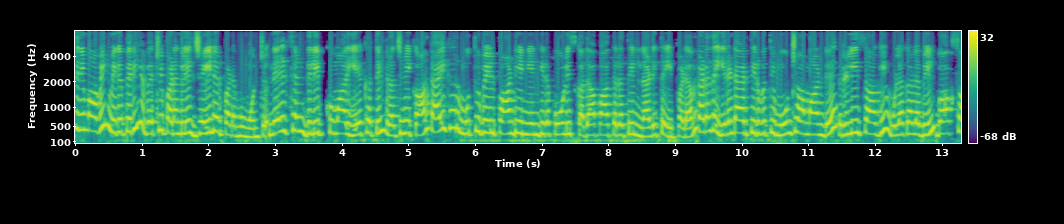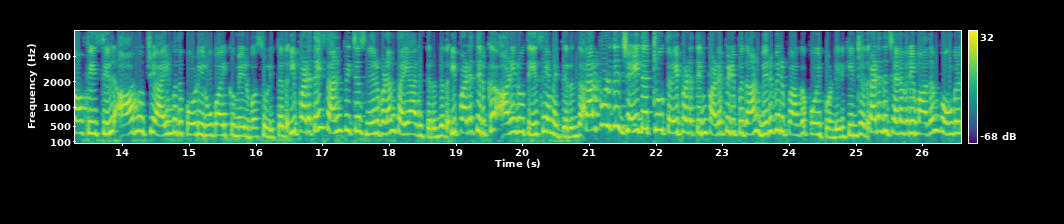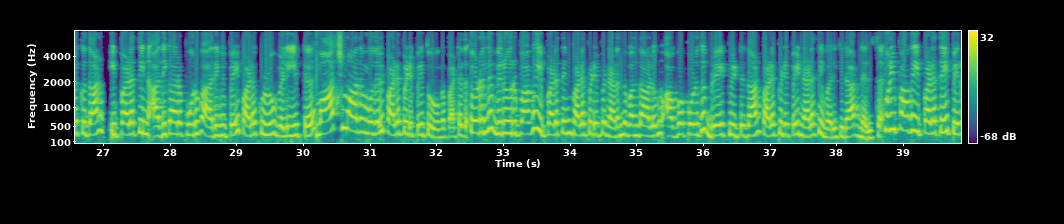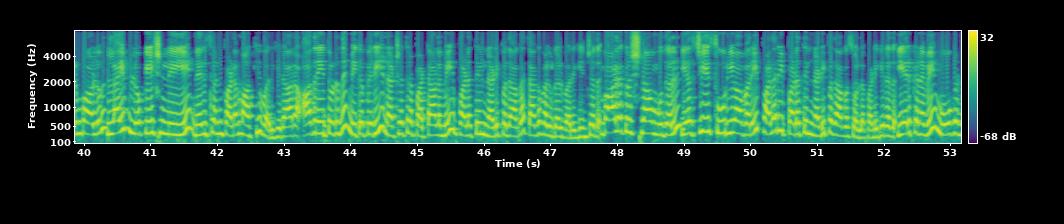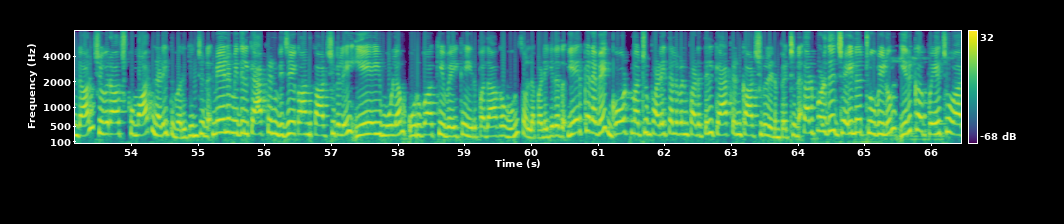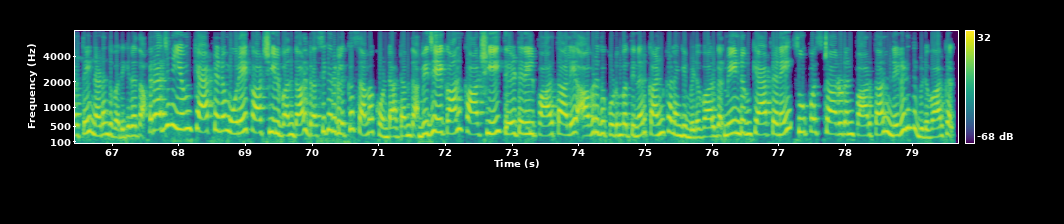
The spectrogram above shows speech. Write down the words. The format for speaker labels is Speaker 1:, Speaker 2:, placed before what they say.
Speaker 1: சினிமாவின் மிகப்பெரிய வெற்றி படங்களில் ஜெயிலர் படமும் ஒன்று. நெல்சன் திலீப் குமார் இயக்கத்தில் ரஜினிகாந்த் டைகர் முத்துவேல் பாண்டியன் என்கிற போலீஸ் கதாபாத்திரத்தில் நடித்த இப்படம் கடந்த இரண்டாயிரத்தி இருபத்தி மூன்றாம் ஆண்டு ரிலீஸ் ஆகி உலகளவில் பாக்ஸ் ஆபீஸில் ஆறுநூற்றி ஐம்பது கோடி ரூபாய்க்கு மேல் வசூலித்தது. இப்படத்தை சன் பிக்சர்ஸ் நிறுவனம் தயாரித்திருந்தது. இப்படத்திற்கு அனிருத் இசையமைத்திருந்தார். தற்பொழுது ஜெயிலர் டூ திரைப்படத்தின் படப்பிடிப்பு தான் விறுவிறுப்பாக போய்க் கொண்டிருக்கின்றது. கடந்த ஜனவரி மாதம் பொங்கலுக்கு தான் இப்படத்தின் அதிகாரப்பூர்வ அறிவிப்பை படக்குழு வெளி வெளியிட்டு மார்ச் மாதம் முதல் படப்பிடிப்பை துவங்கப்பட்டது. தொடர்ந்து விறுவிறுப்பாக இப்படத்தின் படப்பிடிப்பு நடந்து வந்தாலும் அவ்வப்பொழுது பிரேக் விட்டு தான் படப்பிடிப்பை நடத்தி வருகிறார் நெல்சன். குறிப்பாக இப்படத்தை பெரும்பாலும் லைவ் லொகேஷனிலேயே நெல்சன் படமாக்கி வருகிறார்? அதனைத் தொடர்ந்து மிகப்பெரிய நட்சத்திர பட்டாளமே இப்படத்தில் நடிப்பதாக தகவல்கள் வருகின்றது. பாலகிருஷ்ணா முதல் எஸ். ஜே. சூர்யா வரை பலர் இப்படத்தில் நடிப்பதாக சொல்லப்படுகிறது. ஏற்கனவே மோகன்லால் சிவராஜ்குமார் நடித்து வருகின்றனர். மேலும் இதில் கேப்டன் விஜயகாந்த் காட்சிகளை ஏஐ மூலம் உருவாக்கி வைக்க இருப்பதாகவும் சொல்லப்படுகிறது. ஏற்கனவே கோட் மற்றும் படைத்தலைவன் படத்தில் கேப்டன் காட்சிகள் இடம்பெற்றன. தற்பொழுது ஜெயிலர் டூவிலும் இருக்க பேச்சுவார்த்தை நடந்து வருகிறதா? ரஜினியும் கேப்டனும் ஒரே காட்சியில் வந்தால் ரசிகர்களுக்கு சம கொண்டாட்டம் தான் விஜயகாந்த் காட்சியை தியேட்டரில் பார்த்தாலே அவரது குடும்பத்தினர் கண் கலங்கி விடுவார்கள். மீண்டும் கேப்டனை சூப்பர் ஸ்டாருடன் பார்த்தால் நெகிழ்ந்து விடுவார்கள்.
